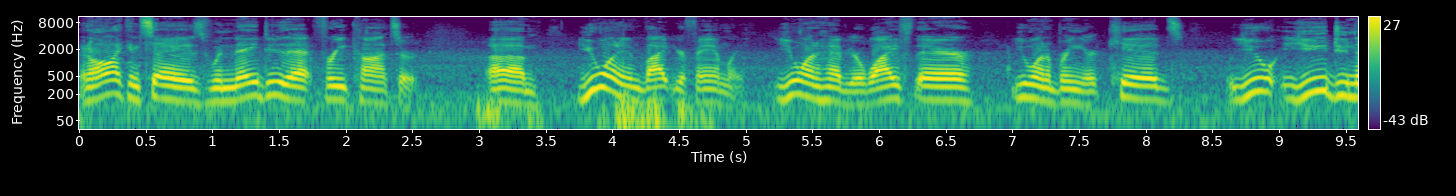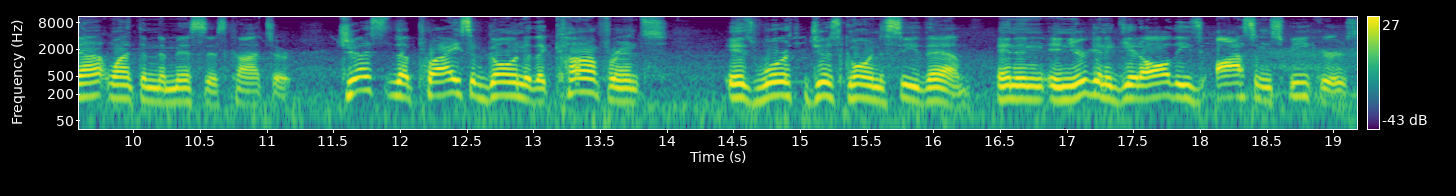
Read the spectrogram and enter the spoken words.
And all I can say is when they do that free concert, um, you want to invite your family. You want to have your wife there. You want to bring your kids. You you do not want them to miss this concert. Just the price of going to the conference is worth just going to see them. And, in, and you're going to get all these awesome speakers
